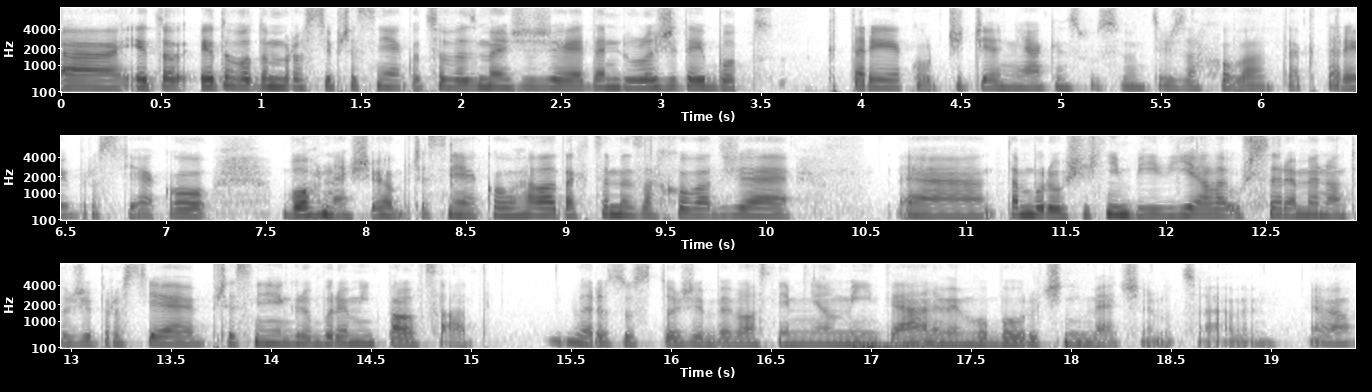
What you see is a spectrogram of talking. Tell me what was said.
uh, je, to, je to o tom prostě přesně jako co vezmeš, že je ten důležitý bod který jako určitě nějakým způsobem chceš zachovat, tak který prostě jako vohneš, jo, přesně jako, hele, tak chceme zachovat, že eh, tam budou všichni bílí, ale už sereme na to, že prostě přesně někdo bude mít palcát versus to, že by vlastně měl mít, já nevím, obouruční meč, nebo co já vím, jo.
